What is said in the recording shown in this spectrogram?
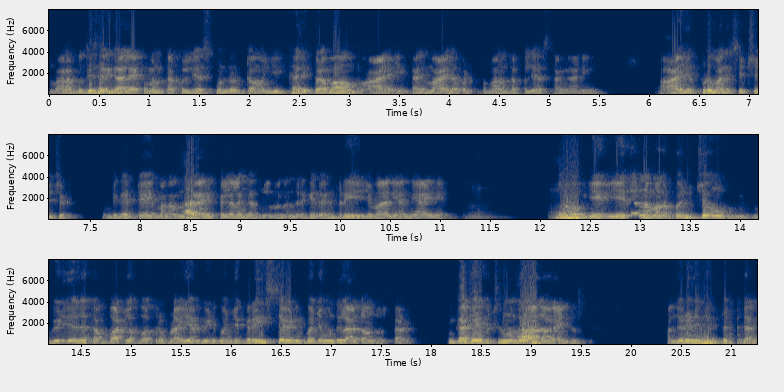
మన బుద్ధి సరిగా లేక మనం తప్పులు చేసుకుంటుంటాం. ఈ కలి ప్రభావం మాయ ఈ కలి మాయలో పడి మనం తప్పులు చేస్తాం కానీ ఆయన ఎప్పుడు మనం శిక్షించడు. ఎందుకంటే మనందరం ఆయన పిల్లలం కదా మనందరికీ తండ్రి యజమాని అన్ని ఆయనే. ఏదన్నా మనం కొంచెం వీడు ఏదో తప్పుబాట్లో పోతున్నప్పుడు అయ్యో వీడు కొంచెం గ్రహిస్తే వీడు ఇంకొంచెం ముందుకు లాగుదామని చూస్తాడు. ఇంకా చేయించుకుని ముందుకు. లాగుదామని ఆయన చూస్తాడు. అందుకే నేను. చెప్తుంటాను.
